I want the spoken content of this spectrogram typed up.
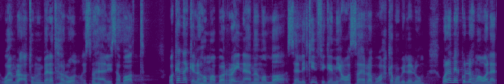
وامرأته من بنات هارون واسمها اليصابات وكان كلاهما برين أمام الله سالكين في جميع وصايا الرب وأحكامه بلا لوم ولم يكن لهما ولد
